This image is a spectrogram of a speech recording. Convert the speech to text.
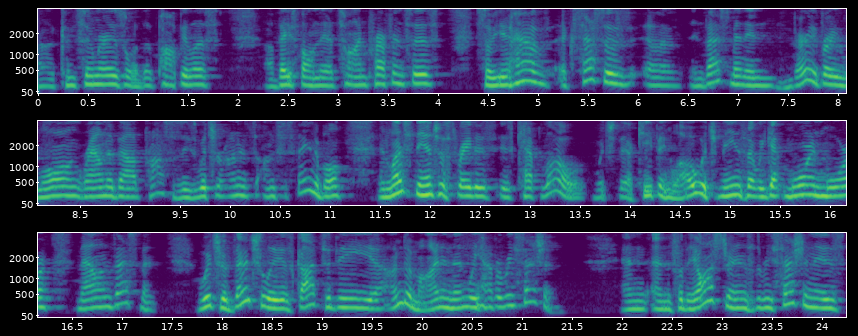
uh, consumers or the populace uh, based on their time preferences. So you have excessive uh, investment in very, very long roundabout processes, which are un- unsustainable unless the interest rate is, is kept low, which they're keeping low, which means that we get more and more malinvestment, which eventually has got to be uh, undermined, and then we have a recession. And, and for the Austrians, the recession is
